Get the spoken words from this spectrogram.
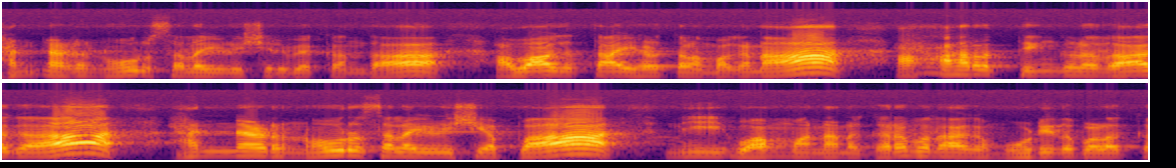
ಹನ್ನೆರಡು ನೂರು ಸಲ ಇಳಿಸಿರ್ಬೇಕಂದ. ಅವಾಗ ತಾಯಿ ಹೇಳ್ತಾಳೆ, ಮಗನ, ಆರು ತಿಂಗಳದಾಗ ಹನ್ನೆರಡು ನೂರು ಸಲ ಇಳಿಸಿಯಪ್ಪ. ನೀ ಒಮ್ಮ ನನ್ನ ಗರ್ಭದಾಗ ಮೂಡಿದ ಬಳಕ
